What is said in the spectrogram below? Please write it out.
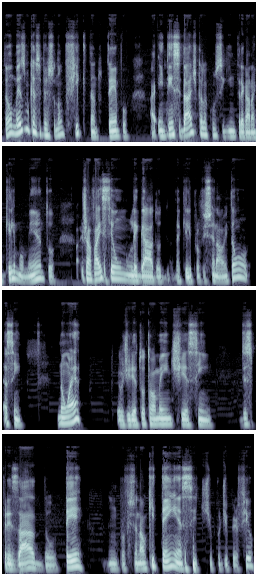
Então, mesmo que essa pessoa não fique tanto tempo, a intensidade que ela conseguir entregar naquele momento já vai ser um legado daquele profissional. Então, assim, não é, eu diria, totalmente assim desprezado ter um profissional que tem esse tipo de perfil,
